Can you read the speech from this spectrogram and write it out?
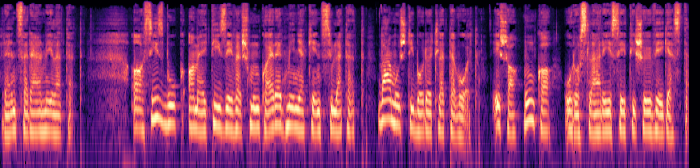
rendszerelméletet. A Szizbuk, amely tíz éves munka eredményeként született, Vámos Tibor ötlete volt, és a munka oroszlán részét is ő végezte.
